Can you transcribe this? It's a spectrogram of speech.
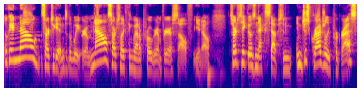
okay, now start to get into the weight room. Now start to like think about a program for yourself, you know, start to take those next steps and, and just gradually progress.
